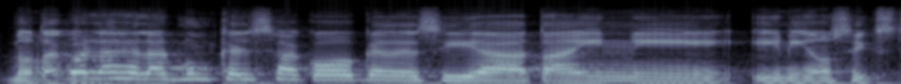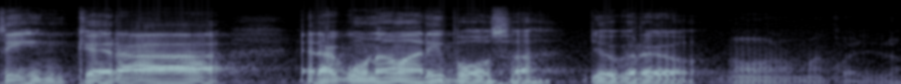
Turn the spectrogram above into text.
¿No Ah, te acuerdas del álbum que él sacó que decía Tiny y Neo16? Que era, era con una mariposa, yo creo. No, no me acuerdo.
